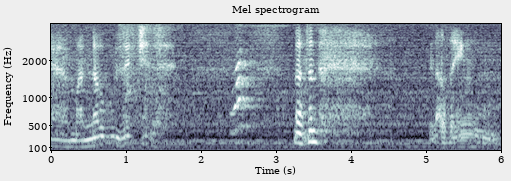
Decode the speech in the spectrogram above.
Yeah, my nose itches. What? Nothing. Nothing.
